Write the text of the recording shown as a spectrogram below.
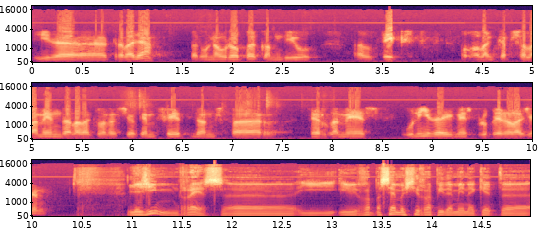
i de treballar per una Europa, com diu el text o l'encapçalament de la declaració que hem fet doncs, per fer-la més unida i més propera a la gent. Llegim res eh, i, i repassem així ràpidament aquest, eh,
